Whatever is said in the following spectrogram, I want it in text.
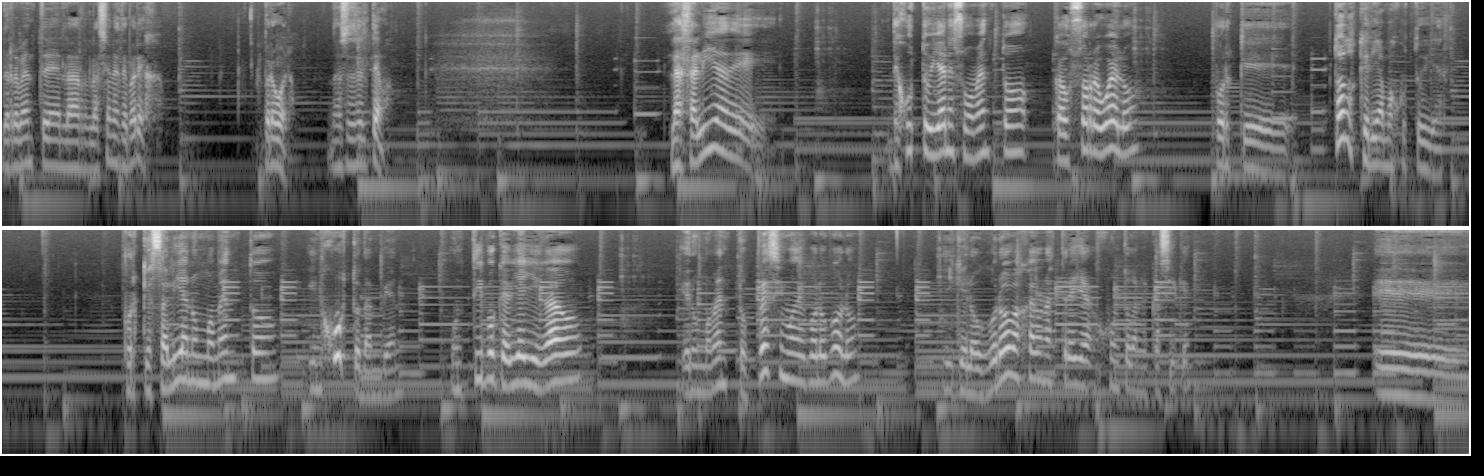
de repente en las relaciones de pareja. Pero bueno, no ese es el tema. La salida de, de Justo Villar en su momento causó revuelo porque todos queríamos Justo Villar. Porque salía en un momento injusto también. Un tipo que había llegado en un momento pésimo de Colo Colo y que logró bajar una estrella junto con el cacique. Eh,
